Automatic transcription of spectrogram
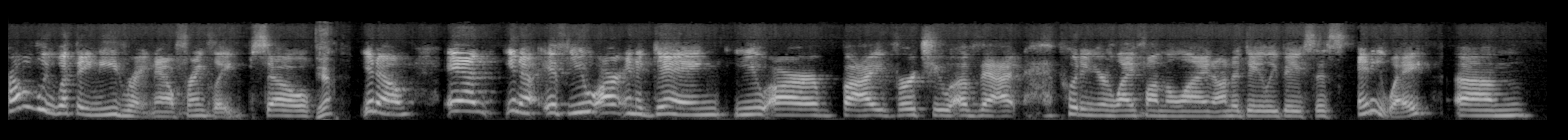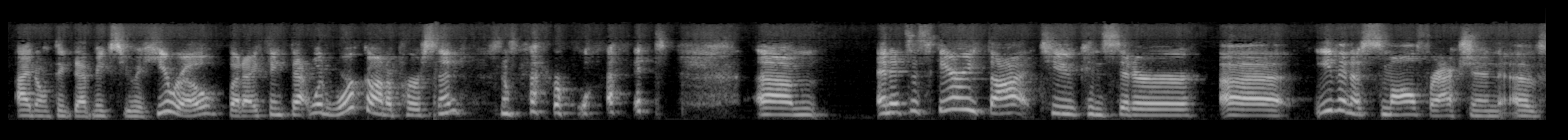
probably what they need right now, frankly. So, Yeah. you know, and, you know, if you are in a gang, you are by virtue of that putting your life on the line on a daily basis anyway. Um, I don't think that makes you a hero, but I think that would work on a person no matter what. Um, And it's a scary thought to consider uh, even a small fraction of,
